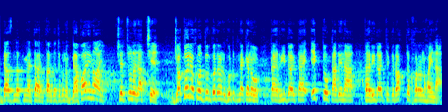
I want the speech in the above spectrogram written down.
ডাজ নট ম্যাটার তার কাছে কোনো ব্যাপারই নয় সে চলে যাচ্ছে। যতই রকম দুর্ঘটনা ঘটুক না কেন, তার হৃদয়টা একটু কাঁদে না, তার হৃদয় থেকে রক্তক্ষরণ হয় না।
